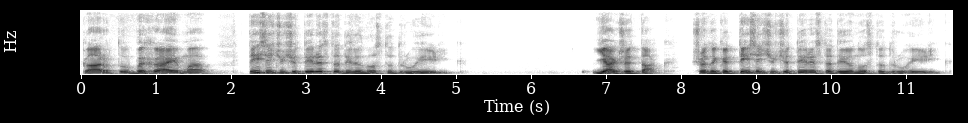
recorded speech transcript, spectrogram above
карту Бехайма. 1492 рік. Як же так? Що таке 1492 рік?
